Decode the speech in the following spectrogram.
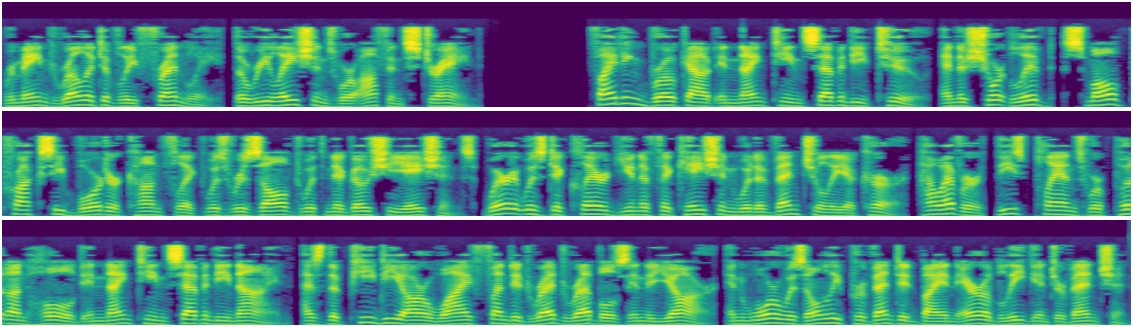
remained relatively friendly, though relations were often strained. Fighting broke out in 1972, and a short-lived, small proxy border conflict was resolved with negotiations, where it was declared unification would eventually occur. However, these plans were put on hold in 1979, as the PDRY funded Red rebels in the YAR, and war was only prevented by an Arab League intervention.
